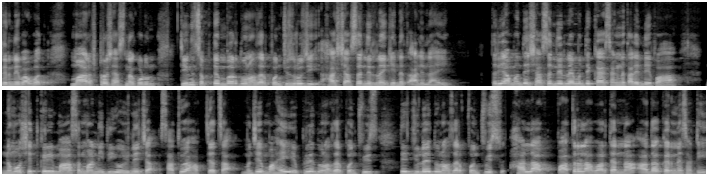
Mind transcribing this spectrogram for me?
करण्याबाबत महाराष्ट्र शासनाकडून तीन सप्टेंबर दोन हजार पंचवीस रोजी हा शासन निर्णय घेण्यात आलेला आहे. तर यामध्ये शासन निर्णयामध्ये काय सांगण्यात आलेले आहे पहा नमो शेतकरी महासन्मान निधी योजनेच्या सातव्या हप्त्याचा म्हणजे माहे एप्रिल दोन हजार पंचवीस ते जुलै दोन हजार पंचवीस हा लाभ पात्र लाभार्थ्यांना अदा करण्यासाठी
